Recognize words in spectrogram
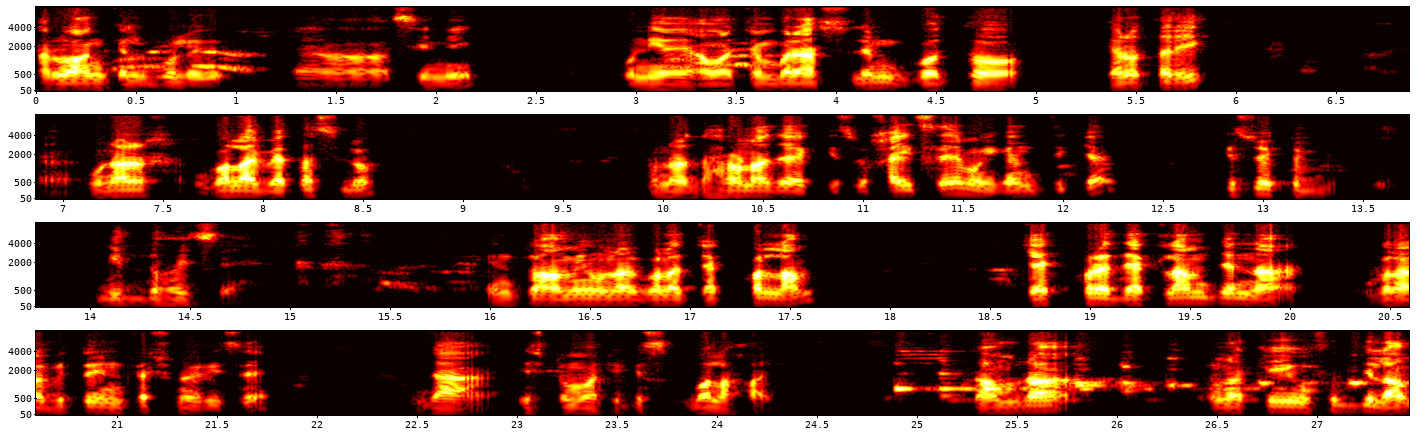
হারু আঙ্কেল বলে চিনি, উনি আমার চেম্বারে আসছিলেন গত তেরো তারিখ। ওনার গলায় ব্যথা ছিল। ওনার ধারণা যে কিছু খাইছে এবং এখান থেকে কিছু একটা বিদ্ধ হয়েছে। কিন্তু আমি ওনার গলা চেক করলাম। চেক করে দেখলাম যে না, গলার ভিতরে ইনফেকশন হয়ে গেছে, যা স্টোমাটিটিস বলা হয়। তো আমরা ওনাকে ওষুধ দিলাম।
